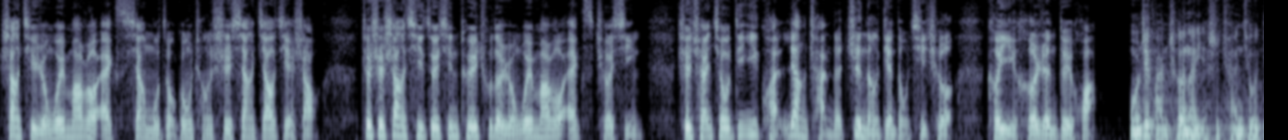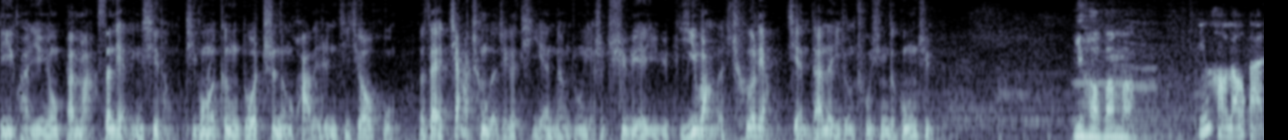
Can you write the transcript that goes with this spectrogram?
上汽荣威 Marvel X 项目总工程师向娇介绍。这是上汽最新推出的荣威 Marvel X 车型，是全球第一款量产的智能电动汽车，可以和人对话。我们这款车呢，也是全球第一款应用斑马3.0系统，提供了更多智能化的人机交互。那在驾乘的这个体验当中，也是区别于以往的车辆，简单的一种出行的工具。你好，斑马。您好，老板。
